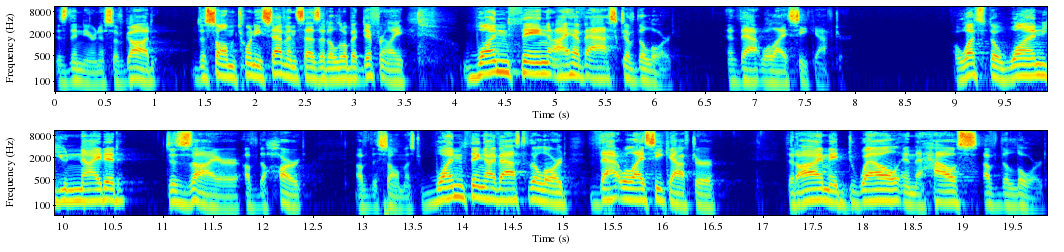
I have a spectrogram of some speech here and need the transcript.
is the nearness of God. The Psalm 27 says it a little bit differently. One thing I have asked of the Lord, and that will I seek after. What's the one united desire of the heart of the psalmist. One thing I've asked of the Lord, that will I seek after, that I may dwell in the house of the Lord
